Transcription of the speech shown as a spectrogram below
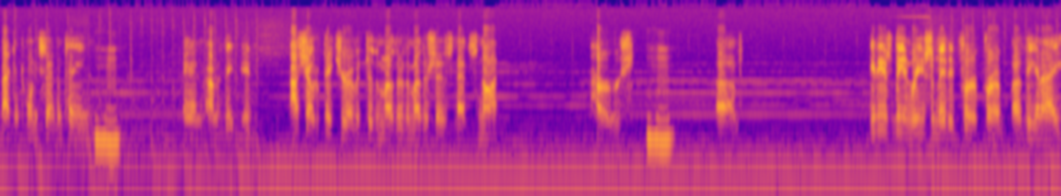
back in 2017. Mm-hmm. And um, it, it I showed a picture of it to the mother. The mother says that's not hers. Mm-hmm. Um, it is being resubmitted for for DNA.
